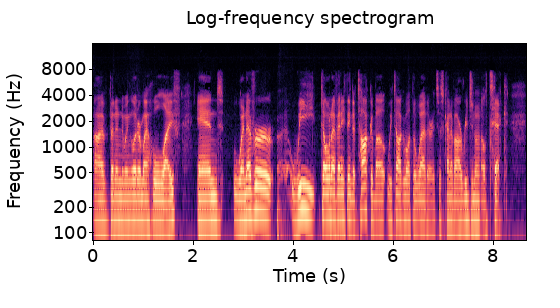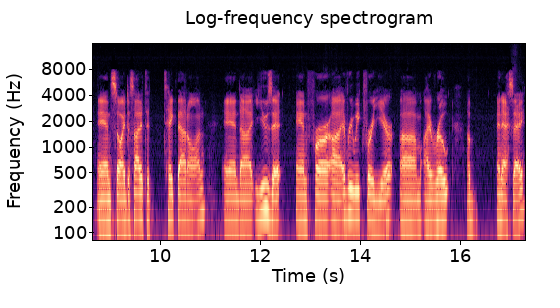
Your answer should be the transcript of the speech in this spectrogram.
I've been a New Englander my whole life. And whenever we don't have anything to talk about, we talk about the weather. It's just kind of our regional tick. And so I decided to take that on and uh, use it. And for uh, every week for a year, um, I wrote a, an essay.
